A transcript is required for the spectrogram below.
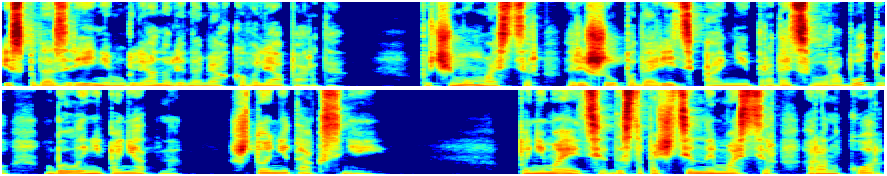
и с подозрением глянули на мягкого леопарда. Почему мастер решил подарить, а не продать свою работу, было непонятно. Что не так с ней? Понимаете, достопочтенный мастер Ранкор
